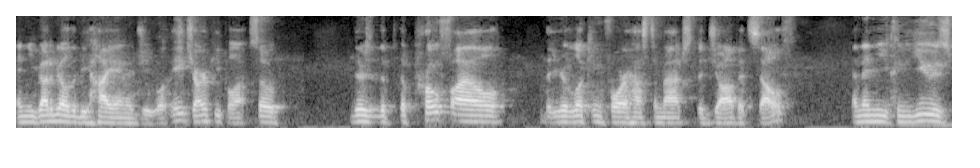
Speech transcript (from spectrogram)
And you got to be able to be high energy. Well hr people so there's the, the profile that you're looking for has to match the job itself. And then you can use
